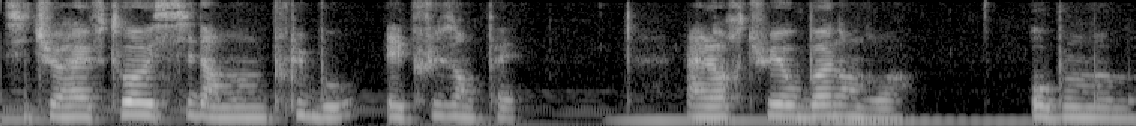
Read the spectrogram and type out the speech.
Si tu rêves toi aussi d'un monde plus beau et plus en paix, alors tu es au bon endroit, au bon moment.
